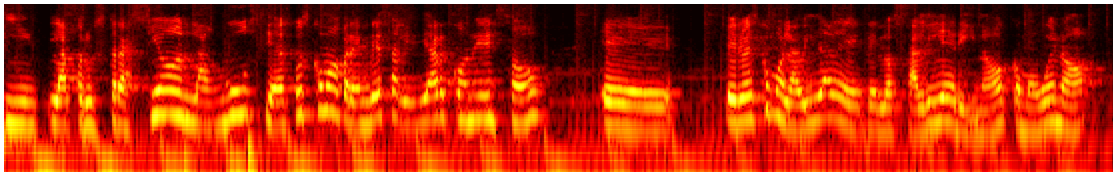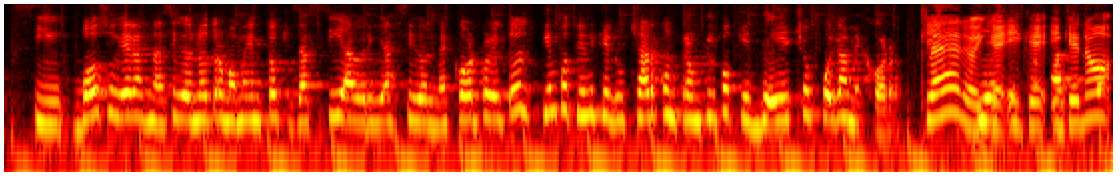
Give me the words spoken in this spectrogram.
y, y la frustración, la angustia, después cómo aprendes a lidiar con eso. eh, pero es como la vida de, de los Salieri, ¿no? Como, bueno, si vos hubieras nacido en otro momento, quizás sí habría sido el mejor, pero todo el tiempo tiene que luchar contra un tipo que de hecho juega mejor. Claro, y Y que, y, que, y que no,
